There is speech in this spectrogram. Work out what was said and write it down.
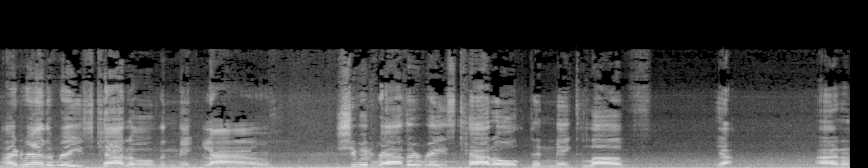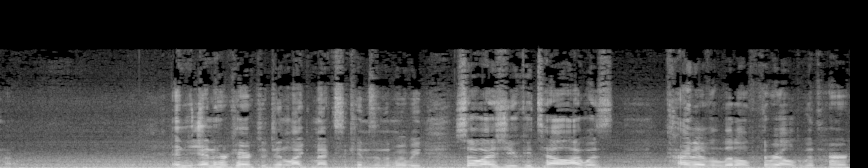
I'd rather raise cattle than make love. She would rather raise cattle than make love. Yeah. I don't know. And, and her character didn't like Mexicans in the movie. So as you could tell, I was kind of a little thrilled with her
